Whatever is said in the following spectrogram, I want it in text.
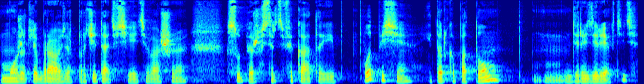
может ли браузер прочитать все эти ваши супер сертификаты и подписи, и только потом редиректить,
